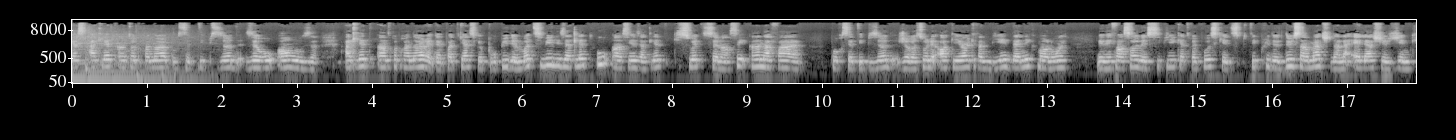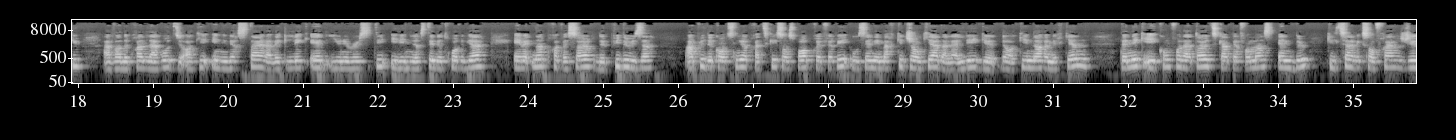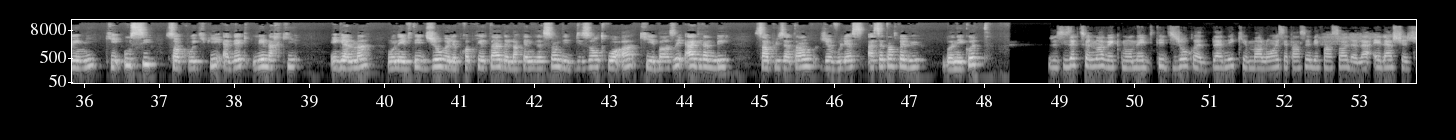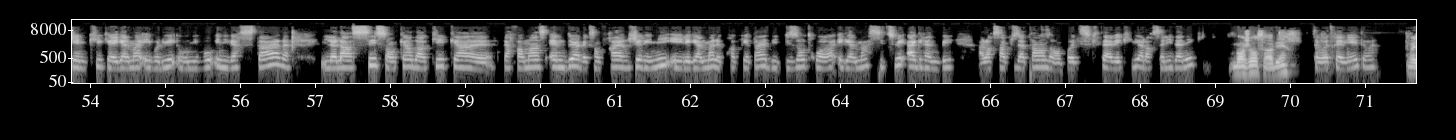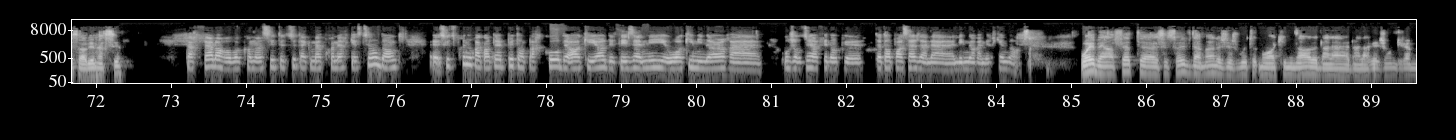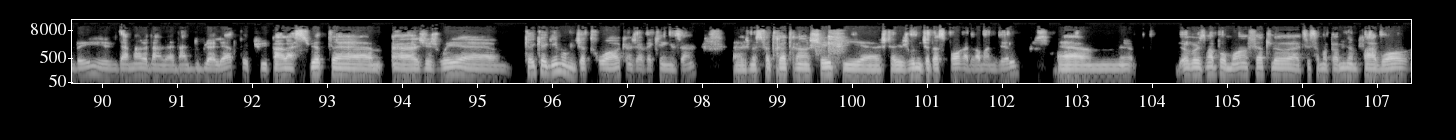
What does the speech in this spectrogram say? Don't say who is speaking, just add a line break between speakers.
Athlète Entrepreneur pour cet épisode 011. Athlète Entrepreneur est un podcast qui a pour but de motiver les athlètes ou anciens athlètes qui souhaitent se lancer en affaires. Pour cet épisode, je reçois le hockeyeur bien Danick Morloin, le défenseur de 6 pieds 4 pouces qui a disputé plus de 200 matchs dans la LHJMQ avant de prendre la route du hockey universitaire avec Lakehead University et l'Université de Trois-Rivières, est maintenant professeur depuis deux ans. En plus de continuer à pratiquer son sport préféré au sein des Marquis de Jonquière dans la Ligue de hockey nord-américaine, Danick est cofondateur du camp performance N2 qu'il tient avec son frère Jérémy, qui est aussi son coéquipier avec les Marquis. Également, mon invité du jour est le propriétaire de l'organisation des Bisons 3A qui est basée à Granby. Sans plus attendre, je vous laisse à cette entrevue. Bonne écoute! Je suis actuellement avec mon invité du jour, Danick Marloin, cet ancien défenseur de la LHJMQ qui a également évolué au niveau universitaire. Il a lancé son camp d'hockey, camp euh, performance M2 avec son frère Jérémy et il est également le propriétaire des Bisons 3A, également situé à Granby. Alors, sans plus attendre, on va discuter avec lui. Alors, salut Danick!
Bonjour, ça va bien?
Ça va très bien, toi?
Oui, ça va bien, merci.
Parfait. Alors, on va commencer tout de suite avec ma première question. Donc, euh, est-ce que tu pourrais nous raconter un peu ton parcours de hockeyeur de tes années au hockey mineur à aujourd'hui, en fait, donc, euh, de ton passage à la Ligue nord-américaine de?
Oui, bien, en fait, euh, c'est ça, évidemment. J'ai joué tout mon hockey mineur dans, la, dans la région de Granby, évidemment, dans, le, dans le double lettre. Et puis, par la suite, j'ai joué quelques games au midget 3 quand j'avais 15 ans. Euh, je me suis fait retrancher, puis euh, j'étais allé jouer au midget sport à Drummondville. Euh, heureusement pour moi, en fait, là, ça m'a permis de me faire voir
